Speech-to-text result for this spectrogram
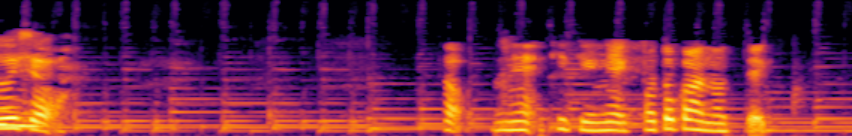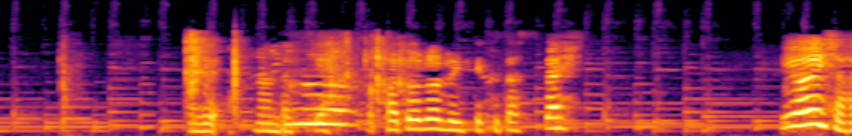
よいしょ。そう、ね、キキね、パトカー乗って、あれ、なんだっけ、パトロール行ってください。よいしょ。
